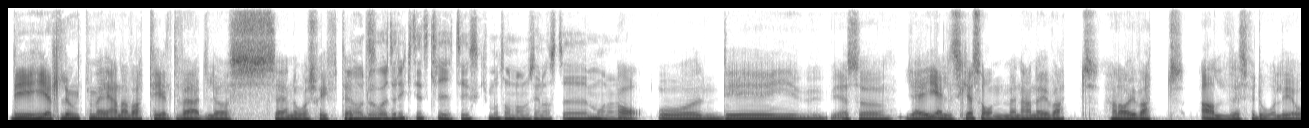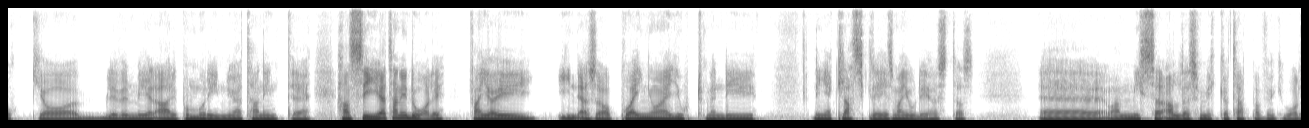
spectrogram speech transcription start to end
det är helt lugnt med mig. Han har varit helt värdelös sen årsskiftet. Ja, du har varit riktigt kritisk mot honom de senaste månaderna. Ja, och det alltså, jag älskar sån, men han har ju varit, han har ju varit alldeles för dålig och jag blev väl mer arg på Mourinho att han inte, han ser att han är dålig, för han gör ju, alltså poäng har han gjort, men det är ju det är inga klassgrejer som han gjorde i höstas. Eh, han missar alldeles för mycket och tappar för mycket boll.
